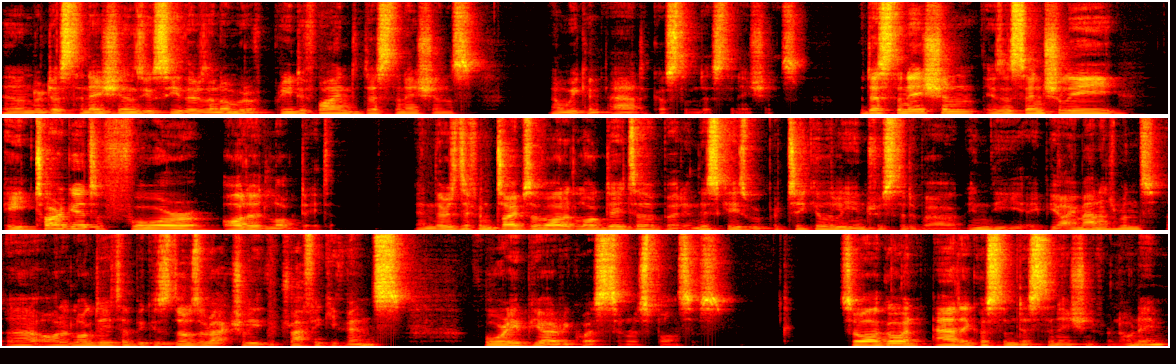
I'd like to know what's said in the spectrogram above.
And under destinations, you see there's a number of predefined destinations, and we can add custom destinations. The destination is essentially a target for audit log data. And there's different types of audit log data, but in this case, we're particularly interested about in the API management uh, audit log data because those are actually the traffic events for API requests and responses. So I'll go and add a custom destination for NoName.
